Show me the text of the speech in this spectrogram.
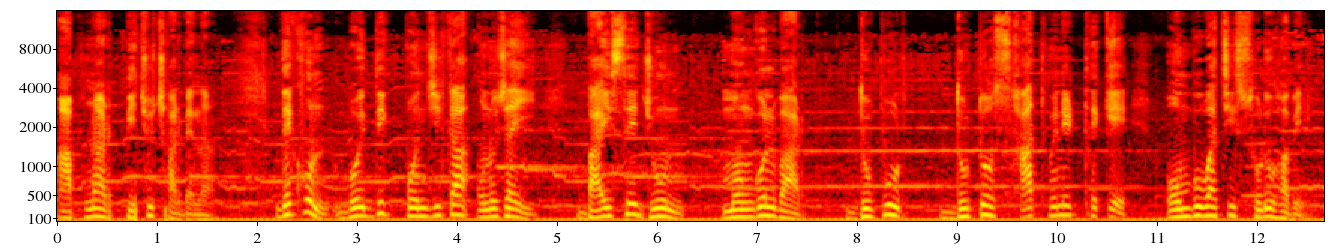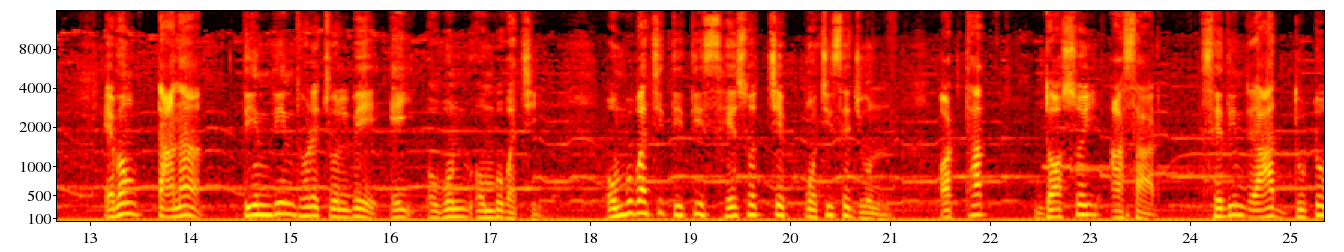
আপনার পিছু ছাড়বে না। দেখুন বৈদিক পঞ্জিকা অনুযায়ী বাইশে জুন, মঙ্গলবার, দুপুর দুটো সাত মিনিট থেকে অম্বুবাচী শুরু হবে এবং টানা তিন দিন ধরে চলবে এই অম্বুবাচী। অম্বুবাচী তিথি শেষ হচ্ছে পঁচিশে জুন, অর্থাৎ দশই আষাঢ়। সেদিন রাত দুটো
